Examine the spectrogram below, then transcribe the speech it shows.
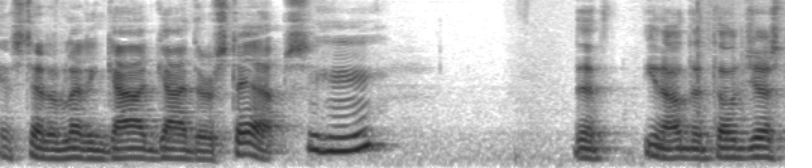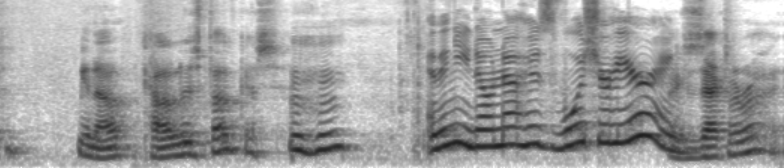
instead of letting God guide their steps. Mm-hmm. That you know that they'll just you know kind of lose focus. And then you don't know whose voice you're hearing. Exactly right.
